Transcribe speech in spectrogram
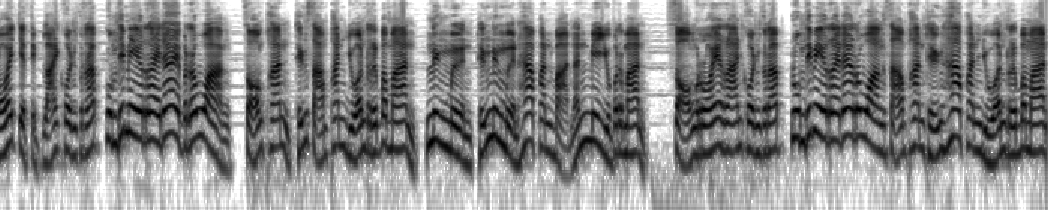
370 ล้านคนครับ กลุ่มที่มีรายได้ระหว่าง 2,000 ถึง 3,000 หยวนหรือประมาณ 10,000 ถึง 15,000 บาทนั้นมีอยู่ประมาณ200 ล้านคนครับ กลุ่มที่มีรายได้ระหว่าง 3,000 ถึง 5,000 หยวน หรือประมาณ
